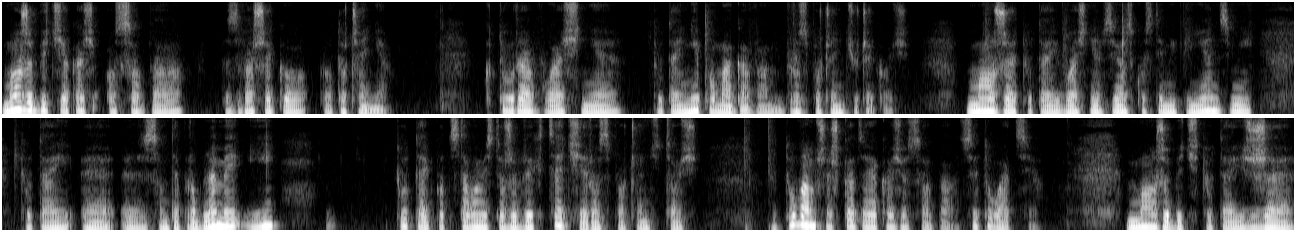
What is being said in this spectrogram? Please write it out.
Może być jakaś osoba z waszego otoczenia, która właśnie tutaj nie pomaga Wam w rozpoczęciu czegoś. Może tutaj właśnie w związku z tymi pieniędzmi, tutaj e, e, są te problemy i tutaj podstawą jest to, że Wy chcecie rozpocząć coś. Tu Wam przeszkadza jakaś osoba, sytuacja. Może być tutaj, że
